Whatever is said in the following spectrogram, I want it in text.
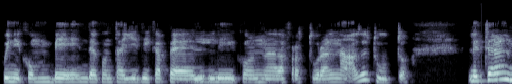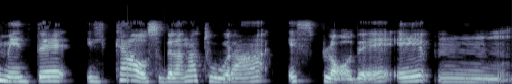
quindi con bende, con tagli di capelli, con la frattura al naso e tutto, letteralmente il caos della natura esplode e, mhmm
